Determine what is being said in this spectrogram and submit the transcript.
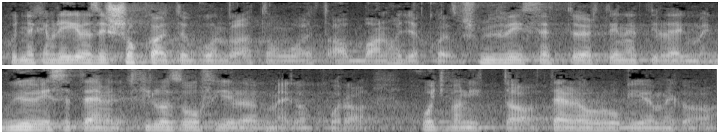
hogy nekem régen azért sokkal több gondolatom volt abban, hogy akkor ez most művészet történetileg, meg művészet elmélet filozófiailag, meg akkor a, hogy van itt a teleológia, meg a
